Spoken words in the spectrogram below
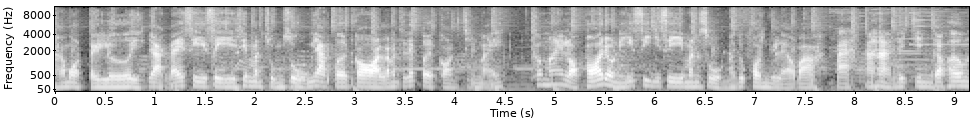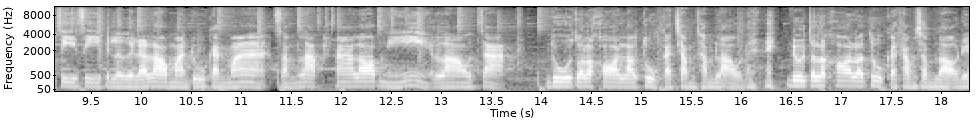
ทั้งหมดไปเลย อยากได้ CC ที่มันสูงสูงๆอยากเปิดก่อนแล้วมันจะได้เปิดก่อนจริงไหม ก็ไม่หรอกเพราะว่าเดี๋ยวนี้ CC มันสูงกันทุกคนอยู่แล้วปะไปอาหารที่กินก็เพิ่ม CC ไปเลยแล้วเรามาดูกันว่าสำหรับ 5 รอบนี้เราจะดูตัวละครเราถูกกระทำชำเราได้ ดูตัวละครเราถูกกระทำชำเราได้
